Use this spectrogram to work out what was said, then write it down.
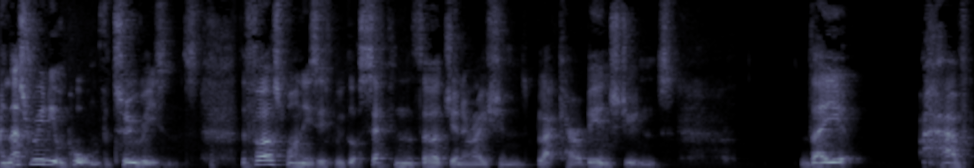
and that's really important for two reasons. The first one is if we've got second and third generation black Caribbean students, they have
